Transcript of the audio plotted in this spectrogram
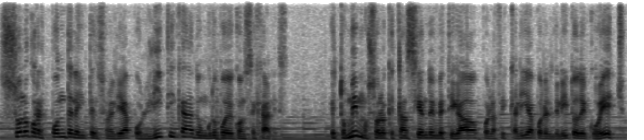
solo corresponde a la intencionalidad política de un grupo de concejales. Estos mismos son los que están siendo investigados por la Fiscalía por el delito de cohecho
